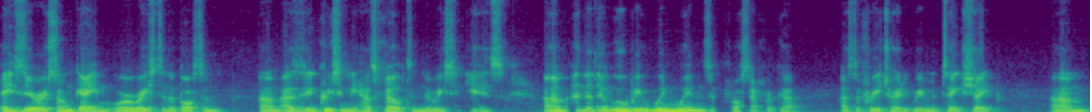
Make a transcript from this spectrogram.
a zero sum game or a race to the bottom, um, as it increasingly has felt in the recent years, um, and that there will be win wins across Africa as the free trade agreement takes shape. Um,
